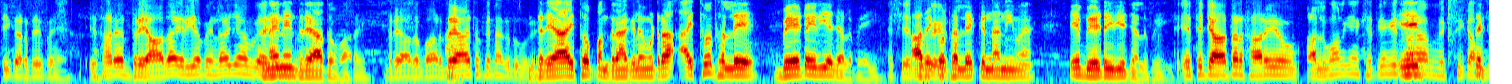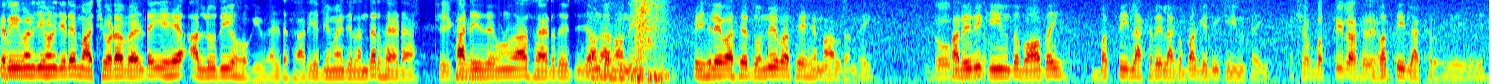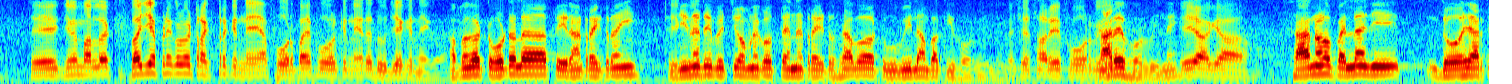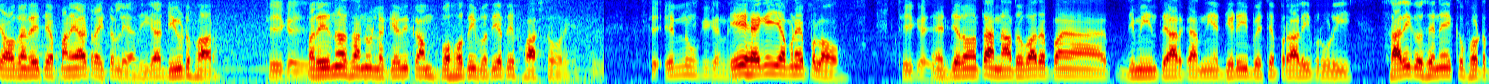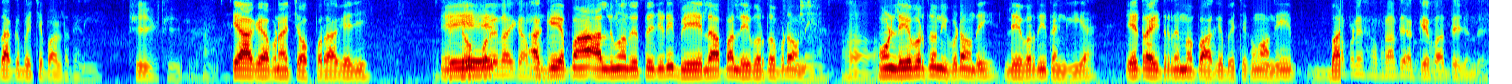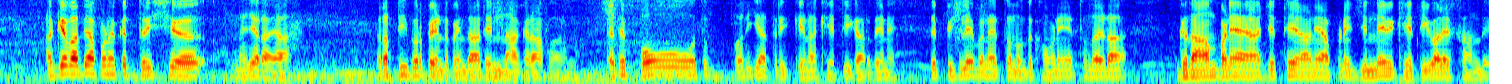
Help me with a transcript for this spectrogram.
ਖੇਤੀ ਕਰਦੇ ਪਏ ਆ। ਇਹ ਸਾਰੇ ਦਰਿਆ ਦਾ ਏਰੀਆ ਪੈਂਦਾ ਜਾਂ ਵੈਸੇ? ਨਹੀਂ ਨਹੀਂ ਦਰਿਆ ਤੋਂ ਬਾਹਰ ਹੈ। ਦਰਿਆ ਤੋਂ ਬਾਹਰ। ਦਰਿਆ ਇੱਥੋਂ ਕਿੰਨਾ ਕੁ ਦੂਰ ਹੈ? ਦਰਿਆ ਇੱਥੋਂ 15 ਕਿਲੋਮੀਟਰ ਆ। ਇੱਥੋਂ ਥੱਲੇ ਬੇਟ ਏਰੀਆ ਚੱਲ ਪਿਆ ਜੀ। ਆ ਦੇਖੋ ਥੱਲੇ ਕਿੰਨਾ ਨੀਵਾਂ ਹੈ। ਇਹ ਬੇਟ ਏਰੀਆ ਚੱਲ ਪਿਆ ਜੀ। ਤੇ ਇੱਥੇ ਜ਼ਿਆਦਾਤਰ ਸਾਰੇ ਉਹ ਆਲੂਆਂ ਵਾਲੀਆਂ ਖੇਤੀਆਂ ਕਿ ਸਾਰਾ ਮਿਕਸ ਹੀ ਕੰਮ ਤਕਰੀਬਨ ਜੀ ਹੁਣ ਜਿਹੜੇ ਮਾਛੋੜਾ ਬੈਲਟ ਹੈ ਇਹ ਆਲੂ ਦੀ ਹੋ ਗਈ ਬੈਲਟ ਸਾਰੀ। ਜਿਵੇਂ ਜਲੰਧਰ ਸਾਈਡ ਆ ਠੀਕ ਹੈ। ਸਾਡੀ ਤੇ ਹੁਣ ਆ ਸਾਈਡ ਦੇ ਵਿੱਚ ਜ਼ਿਆਦਾ ਦਿਖਾਉਣੀ ਪਿਛਲੇ ਪਾਸੇ ਦੋਨੇ ਪਾਸੇ ਇਹ ਮਾਲ ਦਿੰਦਾ ਜੀ। ਦੋ ਪਰ ਇਹਦੀ ਕੀਮਤ ਬਹੁਤ ਹੈ ਜੀ। 32 ਲੱਖ ਦੇ ਲਗਭਗ ਇਹਦੀ ਕੀਮਤ ਹੈ ਜੀ। ਅੱਛਾ 32 ਲੱਖ ਦੇ। 32 ਲੱਖ ਰੁਪਏ ਜੀ ਤੇ ਜਿਵੇਂ ਮੰਨ ਲਓ ਬਾਈ ਜੀ ਆਪਣੇ ਕੋਲ ਟਰੈਕਟਰ ਕਿੰਨੇ ਆ? 4x4 ਕਿੰਨੇ ਤੇ ਦੂਜੇ ਕਿੰਨੇ ਕੁ ਆ? ਆਪਣੇ ਕੋਲ ਟੋਟਲ 13 ਟਰੈਕਟਰ ਆ ਜੀ ਜਿਨ੍ਹਾਂ ਦੇ ਵਿੱਚੋਂ ਆਪਣੇ ਕੋਲ ਤਿੰਨ ਟਰੈਕਟਰ ਸਭ 2 ਵੀਲਾਂ ਬਾਕੀ 4 ਵੀਲ ਨੇ ਅੱਛਾ ਸਾਰੇ 4 ਵੀ ਸਾਰੇ 4 ਵੀਲ ਨੇ। ਇਹ ਆ ਗਿਆ। ਸਾਰਿਆਂ ਨਾਲੋਂ ਪਹਿਲਾਂ ਜੀ 2014 ਦੇ ਵਿੱਚ ਆਪਾਂ ਨੇ ਆਹ ਟਰੈਕਟਰ ਲਿਆ ਸੀਗਾ ਡਿਊਟ ਫਾਰ ਠੀਕ ਹੈ ਜੀ। ਪਰ ਇਹਦੇ ਨਾਲ ਸਾਨੂੰ ਲੱਗਿਆ ਵੀ ਕੰਮ ਬਹੁਤ ਹੀ ਵਧੀਆ ਤੇ ਫਾਸਟ ਹੋ ਰਿਹਾ। ਤੇ ਇਹਨੂੰ ਕੀ ਕਹਿੰਦੇ? ਇਹ ਹੈਗੇ ਜੀ ਆਪਣੇ ਪਲਾਓ। ਠੀਕ ਹੈ ਜੀ। ਜਦੋਂ ਧਾਨਾਂ ਤੋਂ ਬਾਅਦ ਆਪਾਂ ਜ਼ਮੀਨ ਤਿਆਰ ਕਰਨੀ ਹੈ ਜਿਹੜੀ ਵਿੱਚ ਪਰਾਲੀ ਪਰੂਲੀ ਸਾਰੀ ਕੁਛ ਇਹਨੇ 1 ਫੁੱਟ ਤੱਕ ਵਿੱਚ ਪਲਟ ਦੇਣੀ ਹੈ। ਠੀਕ ਠੀਕ ਹੈ। ਇਹ ਆ ਗਿਆ ਆਪਣਾ ਚੌਪਰ ਆ ਗਿਆ ਜੀ। chopper ਇਹਦਾ ਹੀ ਕੰਮ ਅੱਗੇ ਆਪਾਂ ਆਲੂਆਂ ਦੇ ਉੱਤੇ ਜਿਹੜੀ ਬੇਲ ਆ ਆਪਾਂ ਲੇਬਰ ਤੋਂ ਵਢਾਉਂਦੇ ਆ ਹਾਂ। ਹੁਣ ਲੇਬਰ ਤੋਂ ਨਹੀਂ ਵਢਾਉਂਦੇ ਲੇਬਰ ਦੀ ਤੰਗੀ ਆ। ਇਹ ਟਰੈਕਟਰ ਨੇ ਮੈਂ ਪਾ ਕੇ ਵਿੱਚ ਘੁਮਾਉਣੇ ਬ- ਆਪਣੇ ਸਫ਼ਰਾਂ ਤੇ ਅੱਗੇ ਵਧਦੇ ਜਾਂਦੇ। ਅੱਗੇ ਵਧਦੇ ਆਪਾਂ ਨੂੰ ਇੱਕ ਦ੍ਰਿਸ਼ ਨਜ਼ਰ ਆਇਆ। ਰੱਤੀਪੁਰ ਪਿੰਡ ਪੈਂਦਾ ਤੇ ਨਾਗਰਾ ਫਾਰਮ। ਇੱਥੇ ਬਹੁਤ ਵਧੀਆ ਤਰੀਕੇ ਨਾਲ ਖੇਤੀ ਕਰਦੇ ਨੇ। ਤੇ ਪਿਛਲੇ ਬੰਨੇ ਤੁਹਾਨੂੰ ਦਿਖਾਉਣੇ ਇੱਥੋਂ ਦਾ ਜਿਹੜਾ ਗੋਦਾਮ ਬਣਿਆ ਆ ਜਿੱਥੇ ਇਹਨਾਂ ਨੇ ਆਪਣੇ ਜਿੰਨੇ ਵੀ ਖੇਤੀ ਵਾਲੇ ਸੰਦ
